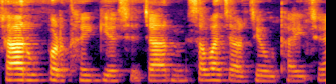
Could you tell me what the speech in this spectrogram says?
ચાર ઉપર થઈ ગયા છે, ચાર સવા ચાર જેવું થાય છે.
